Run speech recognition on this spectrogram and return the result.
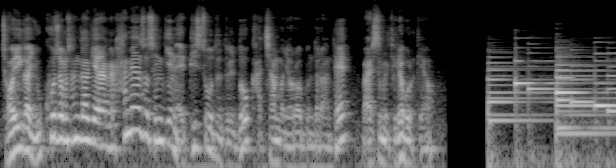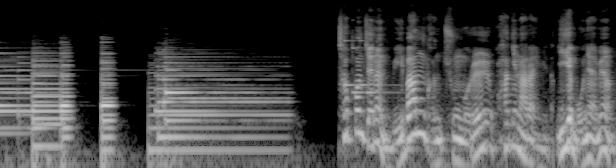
저희가 6호점 상가 계약을 하면서 생긴 에피소드들도 같이 한번 여러분들한테 말씀을 드려볼게요. 첫 번째는 위반 건축물을 확인하라입니다. 이게 뭐냐면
